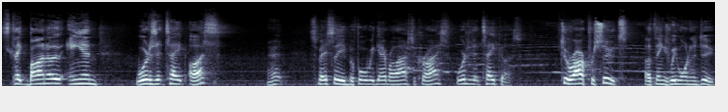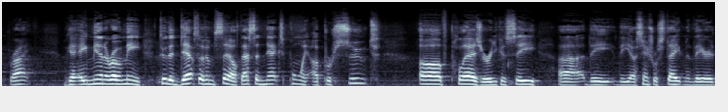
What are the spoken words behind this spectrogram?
Take Bono, and where does it take us? All right, especially before we gave our lives to Christ. Where did it take us? To our pursuits of things we wanted to do. Right? Okay, amen or oh me. To the depths of himself. That's the next point. A pursuit of pleasure. You can see uh, the the essential statement there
